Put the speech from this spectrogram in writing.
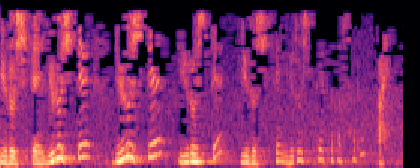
許して、許して、許して、許して、許して、許してくださる愛。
